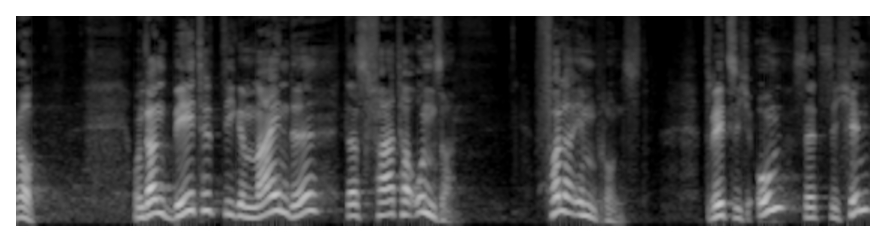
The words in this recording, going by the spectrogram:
Oh. Und dann betet die Gemeinde das Vaterunser voller Imbrunst. Dreht sich um, setzt sich hin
